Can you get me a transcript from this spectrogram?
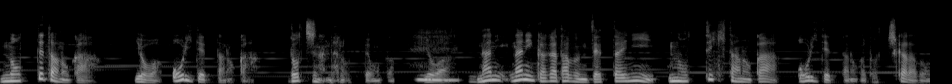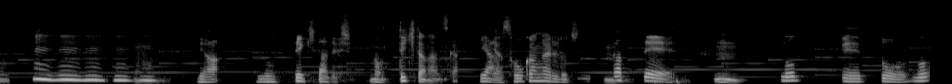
乗ってたのか要は降りてったのかどっちなんだろうって思った。の要は何何かが多分絶対に乗ってきたのか降りてったのかどっちかだと思う、うんうんうんうんううんん。いや、乗ってきたでしょ。乗ってきたなんですか？いや、いやそう考えるとちょっと、だって、うん。の、えーっとの、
